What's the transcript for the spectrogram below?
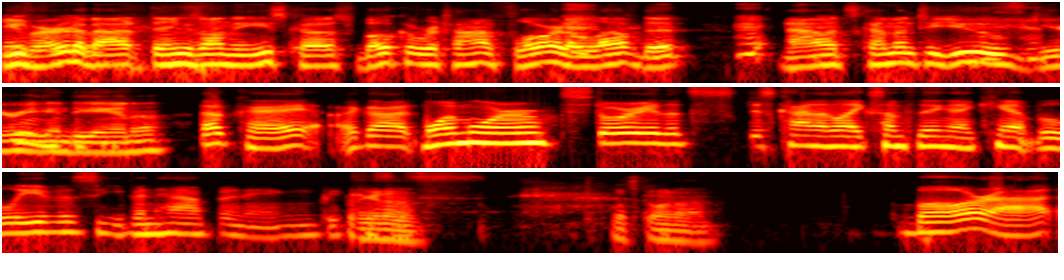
They you've heard about things on the East Coast. Boca Raton, Florida, loved it. Now it's coming to you, Gary, Indiana. Okay, I got one more story that's just kind of like something I can't believe is even happening because Bring it on. What's going on? Borat.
